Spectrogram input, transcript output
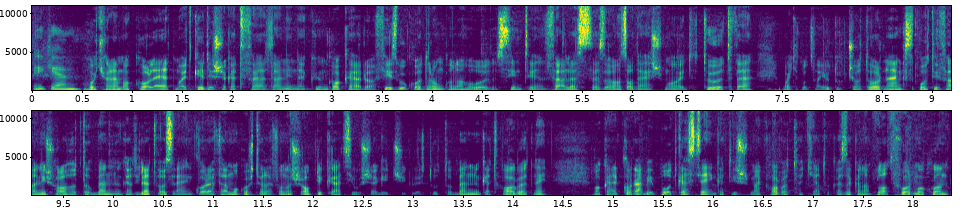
Igen. Hogyha nem, akkor lehet majd kérdéseket feltenni nekünk, akár a Facebook oldalunkon, ahol szintén fel lesz ez az adás majd töltve, vagy hát ott van YouTube csatornánk, Spotify-on is hallhattok bennünket, illetve az Encore FM telefonos applikáció segítségül is tudtok bennünket hallgatni, akár korábbi podcastjainket is meghallgathatjátok ezeken a platformokon,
